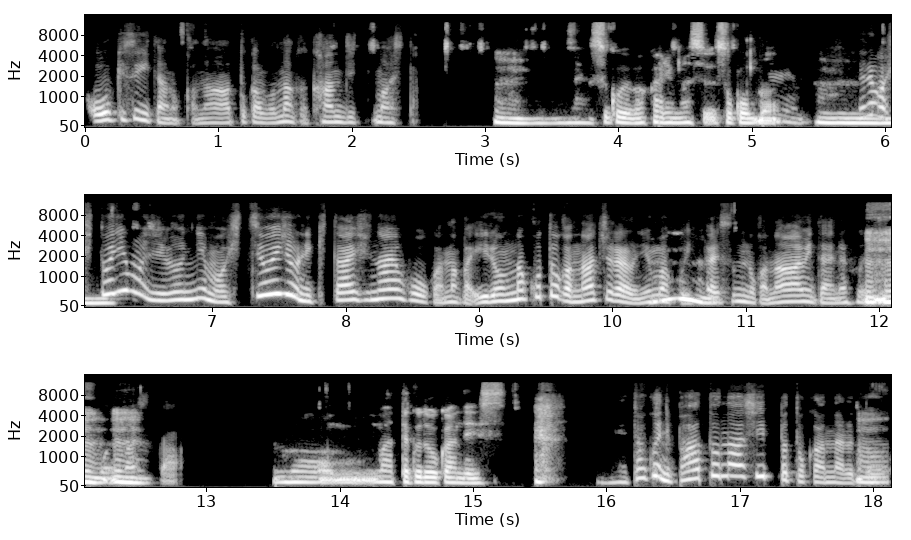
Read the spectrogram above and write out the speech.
大きすぎたのかなとかもなんか感じました。うんすごいわかります、そこも。うんでなんか人にも自分にも必要以上に期待しない方がなんかいろんなことがナチュラルにうまくいったりするのかなみたいなふうに思いました、もう全く同感です。ね特にパートナーシップとかになると、うん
